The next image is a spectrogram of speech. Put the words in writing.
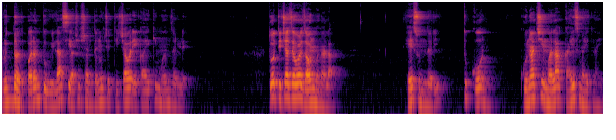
वृद्ध परंतु विलासी असे शंतनूचे तिच्यावर एकाएकी मन जडले. तो तिच्याजवळ जाऊन म्हणाला हे सुंदरी तू कोण? कुणाची मला काहीच माहीत नाही.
